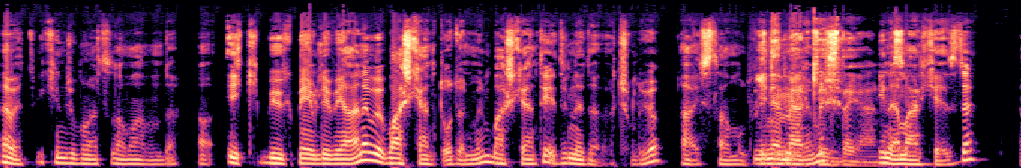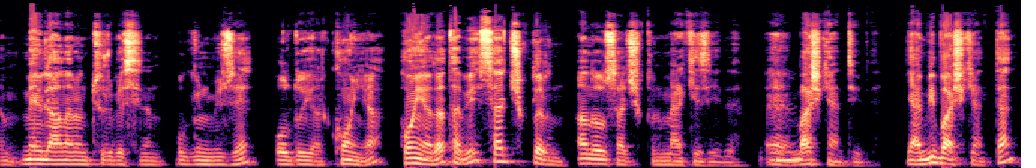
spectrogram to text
Evet 2. Murat zamanında ilk büyük Mevlevihane ve başkent o dönemin başkenti Edirne'de açılıyor. Ha İstanbul. Yine merkezde yani. Yine merkezde. Mevlana'nın türbesinin bugün müze olduğu yer Konya. Konya'da tabii Selçukluların, Anadolu Selçukluların merkeziydi, e, başkentiydi. Yani bir başkentten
